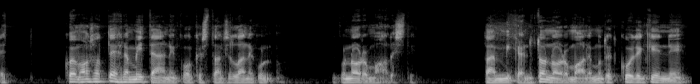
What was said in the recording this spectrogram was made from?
Et kun mä osaa tehdä mitään niin kuin oikeastaan sellainen niin kuin, niin kuin normaalisti. Tai mikä nyt on normaali, mutta kuitenkin niin,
